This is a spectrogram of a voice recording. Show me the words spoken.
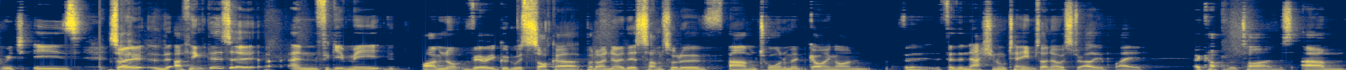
which is so. Th- I think there's a, and forgive me, I'm not very good with soccer, but I know there's some sort of um, tournament going on for for the national teams. I know Australia played a couple of times. Um,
